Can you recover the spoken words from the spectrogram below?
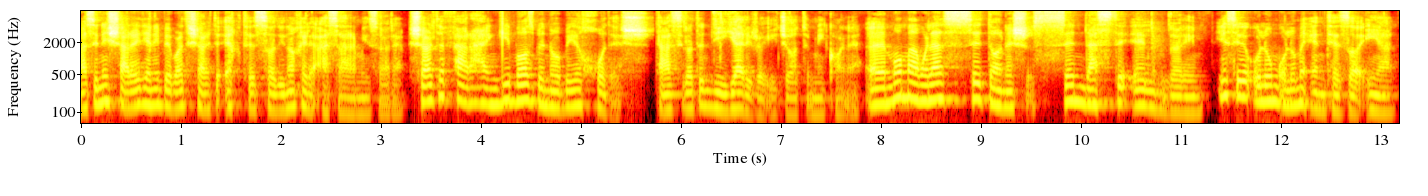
این شرایط یعنی به عبارت شرایط اقتصادی اینا خیلی اثر می‌ذاره. شرط فرهنگی باز به نوبه خودش تاثیرات دیگری رو ایجاد می‌کنه. ما معمولا سه دانش سه دست علم داریم. یه سری علوم علوم انتزاعی هن.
